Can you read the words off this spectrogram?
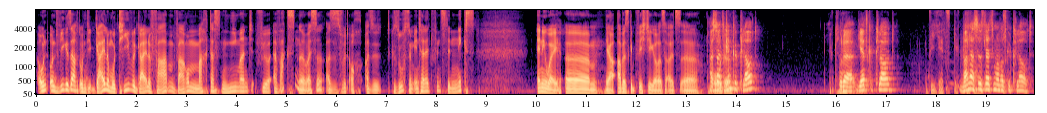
Und, und wie gesagt, und die geile Motive, geile Farben, warum macht das niemand für Erwachsene, weißt du? Also es wird auch, also du suchst im Internet, findest du nix. Anyway, ähm, ja, aber es gibt Wichtigeres als äh, Hast du als. Kind geklaut? Ja. Oder jetzt geklaut? Wie jetzt? Ge Wann hast du das letzte Mal was geklaut?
